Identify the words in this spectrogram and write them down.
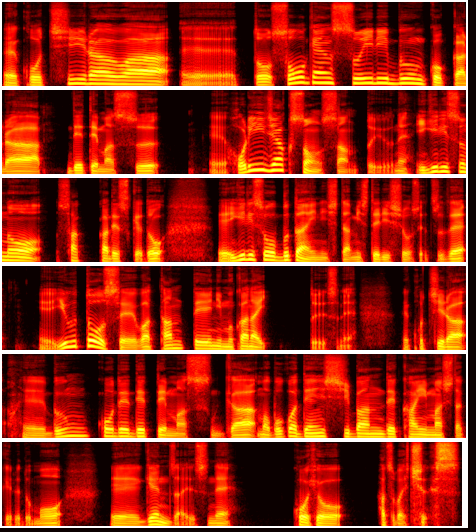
えこちらは、えっ、ー、と、草原推理文庫から出てます、えー、ホリー・ジャクソンさんというね、イギリスの作家ですけど、え、イギリスを舞台にしたミステリー小説で、え、優等生は探偵に向かないというですね、こちら、え文庫で出てますが、まあ、僕は電子版で買いましたけれども、え現在ですね、好評発売中です。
